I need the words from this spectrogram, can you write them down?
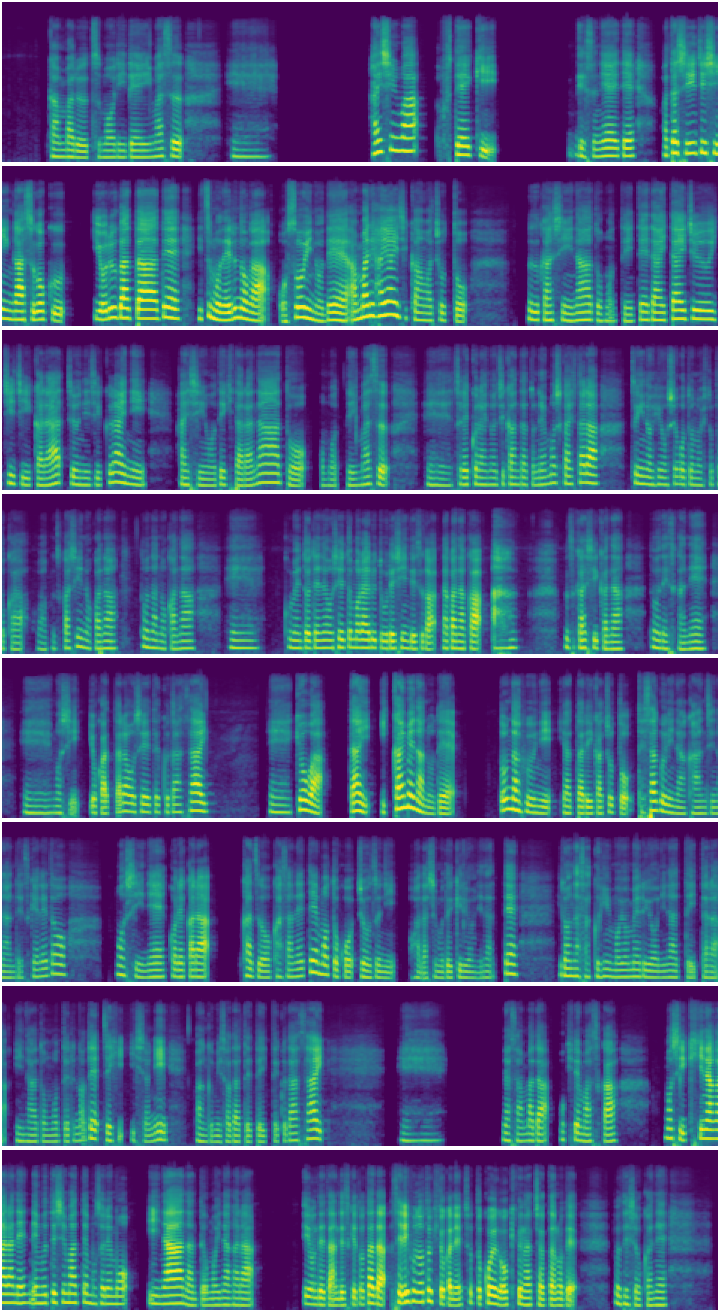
頑張るつもりでいます。えー、配信は不定期ですね。で、私自身がすごく夜型でいつも寝るのが遅いので、あんまり早い時間はちょっと難しいなと思っていて、だいたい11時から12時くらいに配信をできたらなと思っています。えー、それくらいの時間だとね、もしかしたら次の日お仕事の人とかは難しいのかなどうなのかな、えー、コメントでね、教えてもらえると嬉しいんですが、なかなか 難しいかなどうですかね、えー、もしよかったら教えてください。え今日は第1回目なので、どんな風にやったらいいかちょっと手探りな感じなんですけれど、もしね、これから数を重ねてもっとこう上手にお話もできるようになっていろんな作品も読めるようになっていったらいいなと思ってるので是非一緒に番組育てていってください。えー、皆さんまだ起きてますか？もし聞きながらね眠ってしまってもそれもいいなーなんて思いながら読んでたんですけどただセリフの時とかねちょっと声が大きくなっちゃったのでどうでしょうかね。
